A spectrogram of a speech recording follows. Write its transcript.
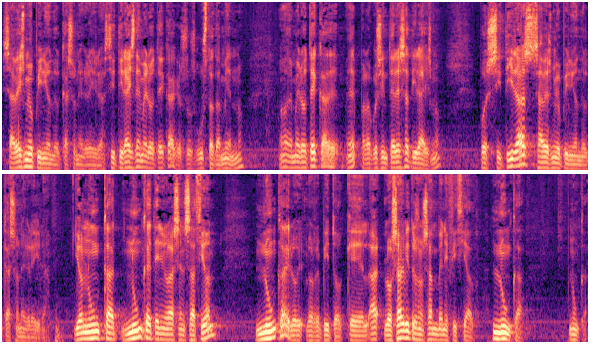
Sabéis mi opinión del caso Negreira. Si tiráis de hemeroteca, que eso os gusta también, ¿no? De hemeroteca, ¿eh? para lo que os interesa, tiráis, ¿no? Pues si tiras, sabes mi opinión del caso Negreira. Yo nunca, nunca he tenido la sensación, nunca, y lo, repito, que los árbitros nos han beneficiado. Nunca, nunca.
